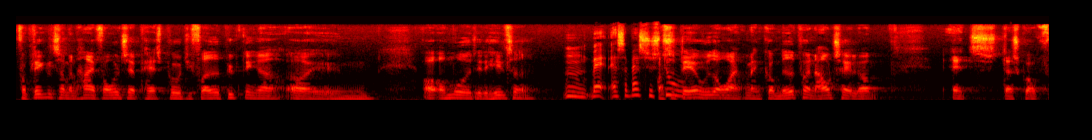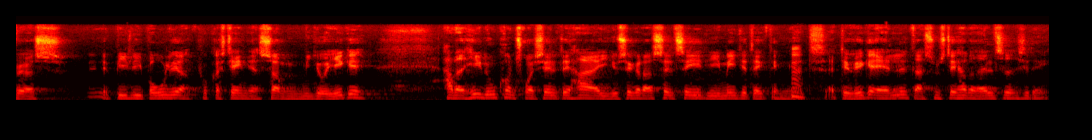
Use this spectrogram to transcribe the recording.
forpligtelser, man har i forhold til at passe på de fredede bygninger og, øh, og området i det hele taget. Mm, hvad, altså, hvad synes og du? så derudover, at man går med på en aftale om, at der skal opføres billige boliger på Christiania, som jo ikke har været helt ukontroversielt. Det har I jo sikkert også selv set i mediedækningen, mm. at, at det er jo ikke alle, der synes, det har været altid i dag.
